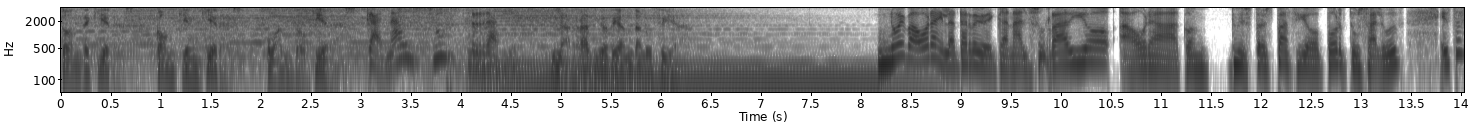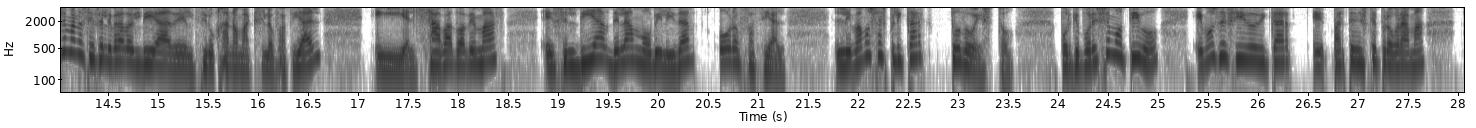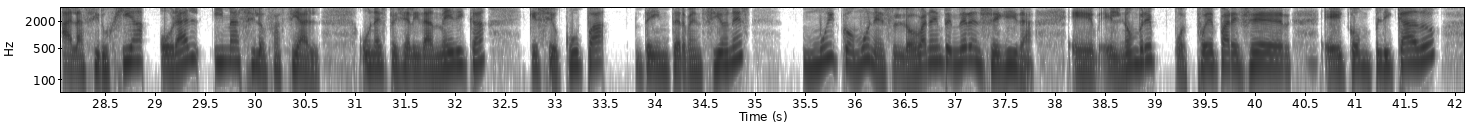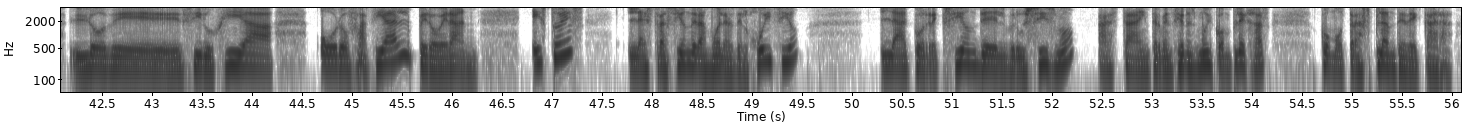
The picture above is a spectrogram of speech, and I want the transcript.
donde quieras, con quien quieras, cuando quieras. Canal Sur Radio. La radio de Andalucía. Nueva hora en la tarde de Canal Sur Radio, ahora con nuestro espacio por tu salud. Esta semana se ha celebrado el Día del Cirujano Maxilofacial y el sábado además es el Día de la Movilidad Orofacial. Le vamos a explicar todo esto, porque por ese motivo hemos decidido dedicar eh, parte de este programa a la cirugía oral y maxilofacial, una especialidad médica que se ocupa de intervenciones muy comunes, lo van a entender enseguida. Eh, el nombre pues, puede parecer eh, complicado, lo de cirugía orofacial, pero verán, esto es la extracción de las muelas del juicio, la corrección del bruxismo, hasta intervenciones muy complejas, como trasplante de cara.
